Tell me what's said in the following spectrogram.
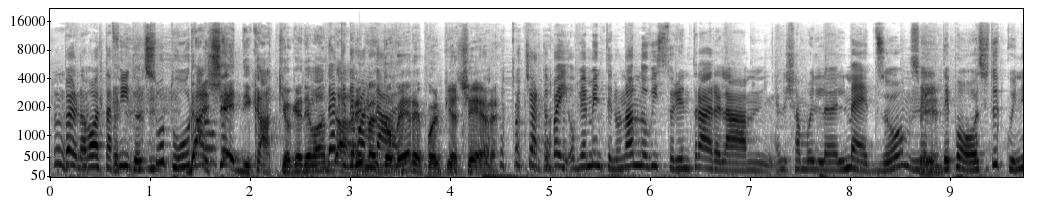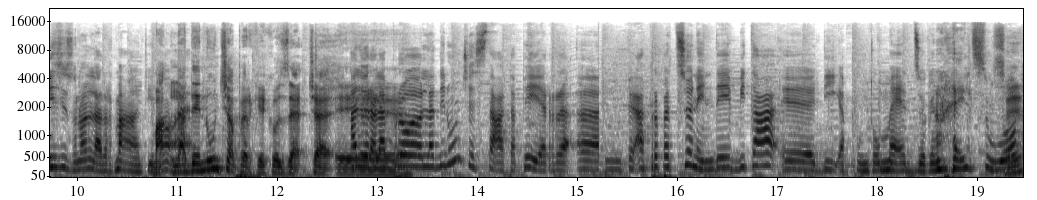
poi una volta finito il suo turno... Dai, scendi cacchio che devo Dai, che andare. devo Prima il andare. dovere e poi il piacere. Certo, poi ovviamente non hanno visto rientrare la, diciamo, il, il mezzo Sì. nel deposito e quindi si sono allarmati. Ma no? la Eh. denuncia perché cos'è? Cioè, eh, Allora, la, pro- la denuncia è stata per, eh, per appropriazione indebita eh, di appunto un mezzo che non è il suo Sì.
